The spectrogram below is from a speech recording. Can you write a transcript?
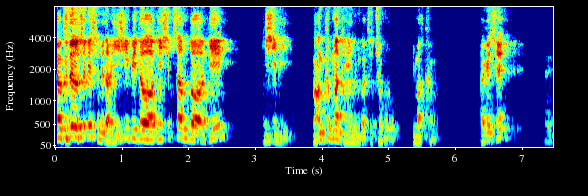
그냥 그대로 쓰겠습니다. 22 더하기 13 더하기 22만큼만 돼 있는 거야. 뒤쪽으로. 이만큼. 알겠지? 네.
